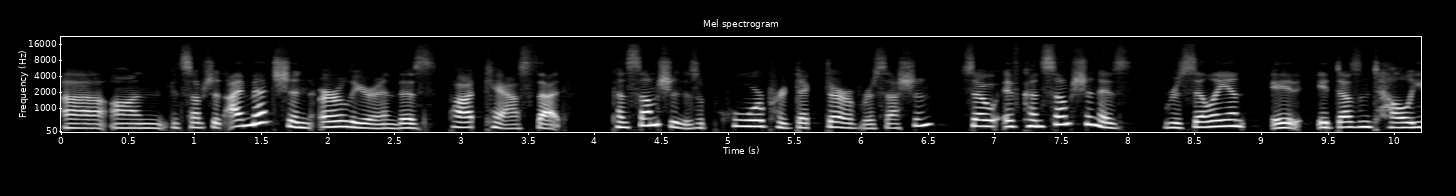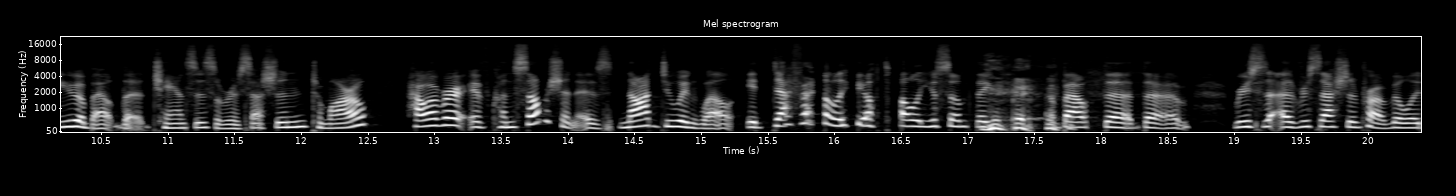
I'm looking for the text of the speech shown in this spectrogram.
uh, on consumption. I mentioned earlier in this podcast that consumption is a poor predictor of recession. So if consumption is resilient, it, it doesn't tell you about the chances of recession tomorrow. However, if consumption is not doing well, it definitely will tell you something about the the uh, recession probability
